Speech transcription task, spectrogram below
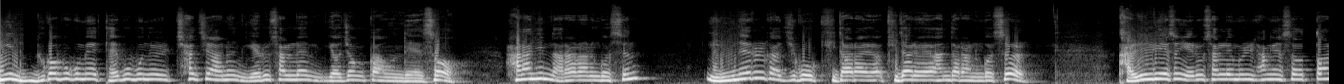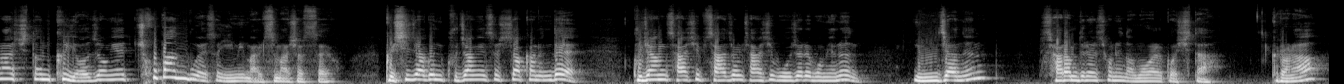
이 누가복음의 대부분을 차지하는 예루살렘 여정 가운데에서 하나님 나라라는 것은 인내를 가지고 기다려야, 기다려야 한다라는 것을 갈릴리에서 예루살렘을 향해서 떠나시던 그 여정의 초반부에서 이미 말씀하셨어요. 그 시작은 9장에서 시작하는데 9장 44절 45절에 보면은 인자는 사람들의 손에 넘어갈 것이다. 그러나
